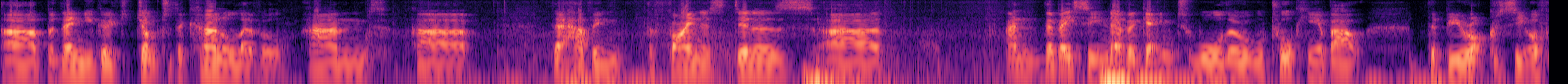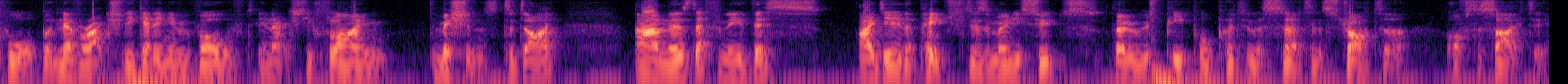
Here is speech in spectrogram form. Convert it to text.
uh, but then you go to jump to the colonel level and uh, they're having the finest dinners. Uh, and they're basically never getting to war. They're all talking about the bureaucracy of war, but never actually getting involved in actually flying the missions to die. And there's definitely this idea that patriotism only suits those people put in a certain strata of society.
